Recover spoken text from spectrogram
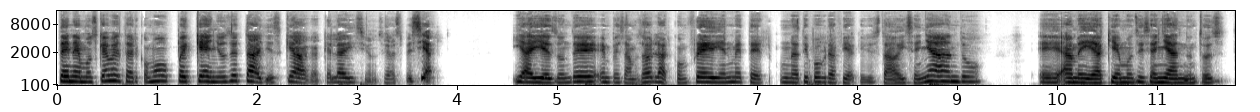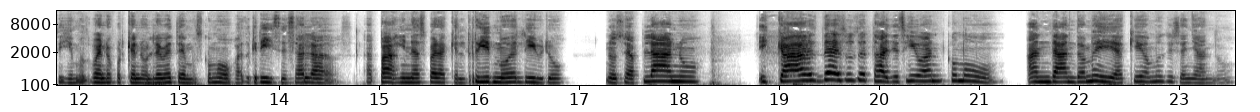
tenemos que meter como pequeños detalles que haga que la edición sea especial. Y ahí es donde empezamos a hablar con Freddy en meter una tipografía que yo estaba diseñando. Eh, a medida que íbamos diseñando, entonces dijimos, bueno, ¿por qué no le metemos como hojas grises a las a páginas para que el ritmo del libro no sea plano? Y cada vez de esos detalles iban como andando a medida que íbamos diseñando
